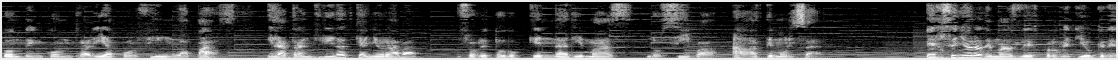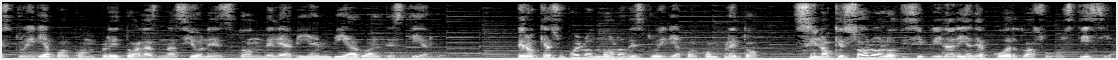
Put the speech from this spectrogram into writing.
donde encontraría por fin la paz y la tranquilidad que añoraba sobre todo que nadie más los iba a atemorizar. El Señor además les prometió que destruiría por completo a las naciones donde le había enviado al destierro, pero que a su pueblo no lo destruiría por completo, sino que sólo lo disciplinaría de acuerdo a su justicia,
